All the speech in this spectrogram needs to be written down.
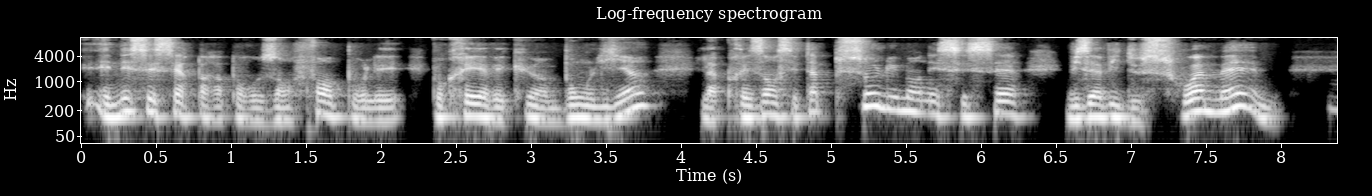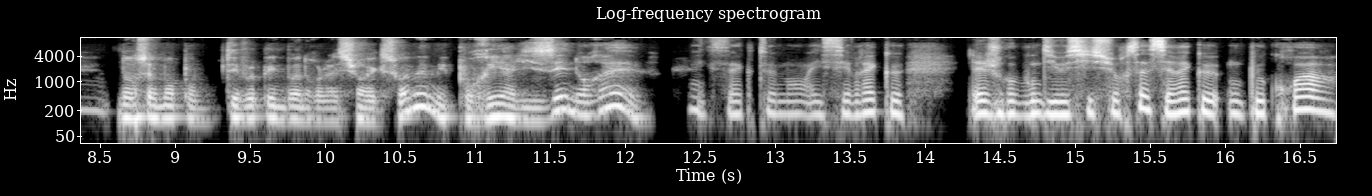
est nécessaire par rapport aux enfants pour, les, pour créer avec eux un bon lien, la présence est absolument nécessaire vis-à-vis de soi-même, mm. non seulement pour développer une bonne relation avec soi-même, mais pour réaliser nos rêves. Exactement. Et c'est vrai que, là je rebondis aussi sur ça, c'est vrai qu'on peut croire,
